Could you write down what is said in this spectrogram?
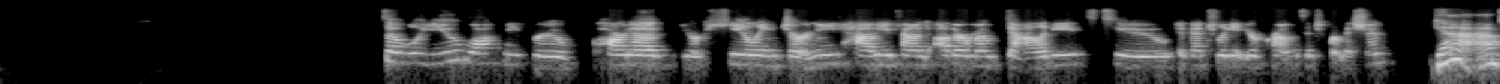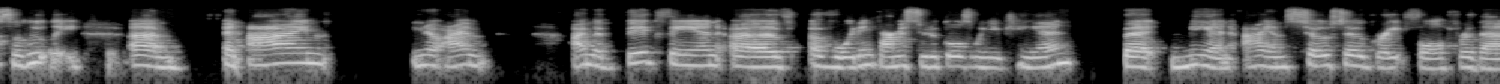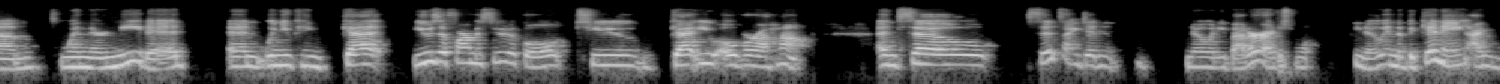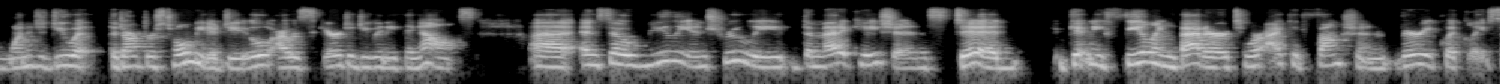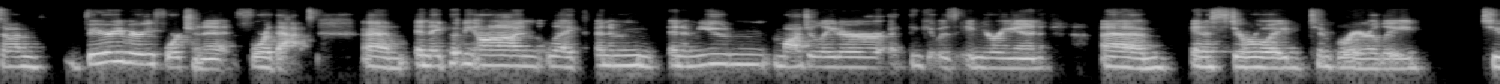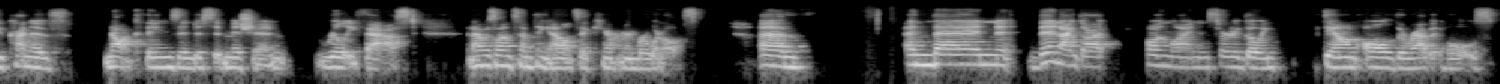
So, will you walk me through part of your healing journey, how you found other modalities to eventually get your Crohn's into remission? Yeah, absolutely. Um, and I'm, you know, I'm, I'm a big fan of avoiding pharmaceuticals when you can, but man, I am so, so grateful for them when they're needed and when you can get use a pharmaceutical to get you over a hump. And so since i didn't know any better i just you know in the beginning i wanted to do what the doctors told me to do. I was scared to do anything else. Uh, and so really and truly the medications did get me feeling better to where I could function very quickly. So I'm very, very fortunate for that. Um, and they put me on like an, an immune modulator, I think it was Imuran, um, and a steroid temporarily to kind of knock things into submission really fast. And I was on something else. I can't remember what else. Um, and then, then I got online and started going down all of the rabbit holes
